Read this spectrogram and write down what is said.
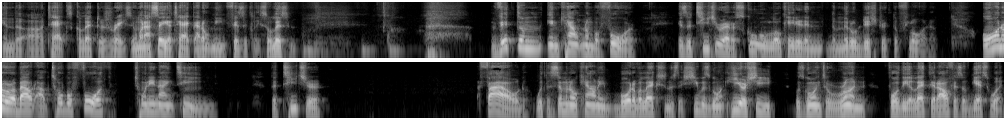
in the uh, tax collector's race. And when I say attacked, I don't mean physically. So listen. Victim in count number four is a teacher at a school located in the middle district of Florida. On or about October 4th, 2019, the teacher filed with the Seminole County Board of Elections that she was going, he or she was going to run for the elected office of guess what?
